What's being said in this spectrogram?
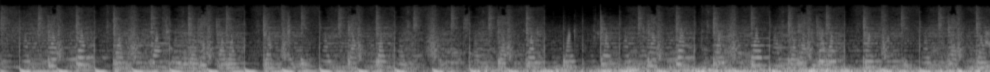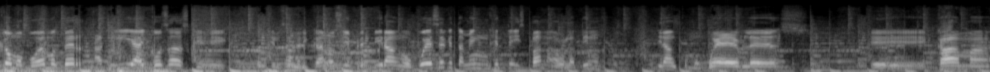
Como podemos ver, aquí hay cosas que, que los americanos siempre tiran, o puede ser que también gente hispana o latinos tiran como muebles, eh, cama,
